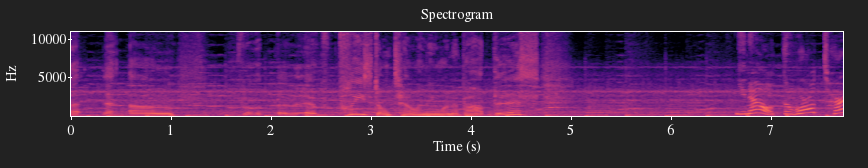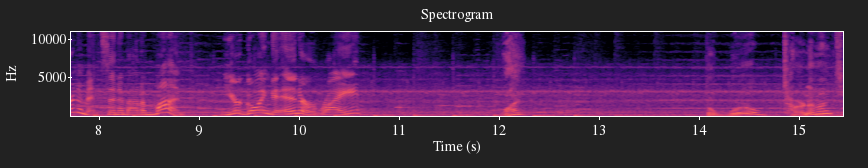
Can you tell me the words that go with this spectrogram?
Uh, uh, um, uh, uh, please don't tell anyone about this. You know, the World Tournament's in about a month. You're going to enter, right? What? The World Tournament?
